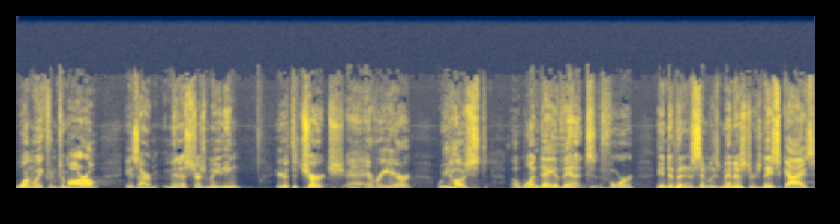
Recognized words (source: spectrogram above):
one week from tomorrow is our ministers' meeting here at the church. Uh, every year we host a one day event for independent assemblies ministers. These guys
